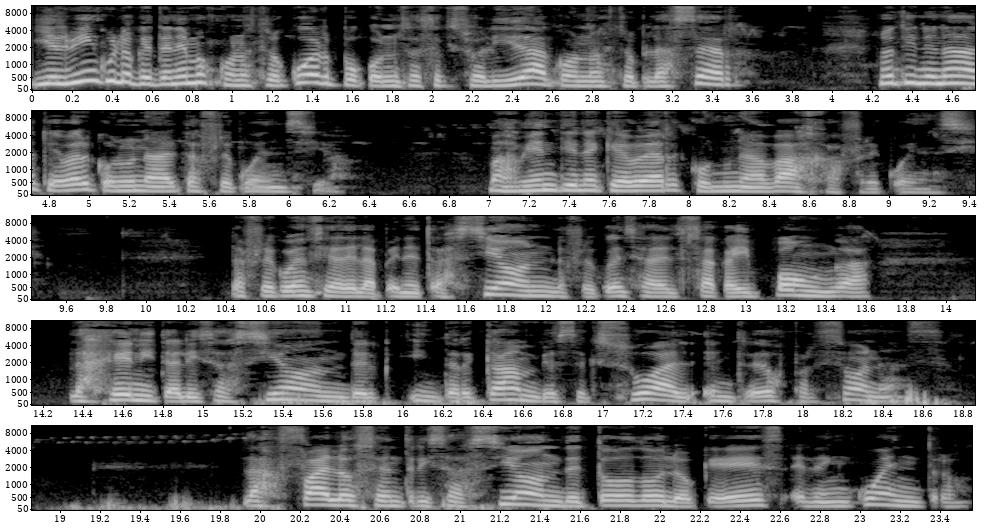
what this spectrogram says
Y el vínculo que tenemos con nuestro cuerpo, con nuestra sexualidad, con nuestro placer, no tiene nada que ver con una alta frecuencia. Más bien tiene que ver con una baja frecuencia. La frecuencia de la penetración, la frecuencia del saca y ponga, la genitalización del intercambio sexual entre dos personas, la falocentrización de todo lo que es el encuentro.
